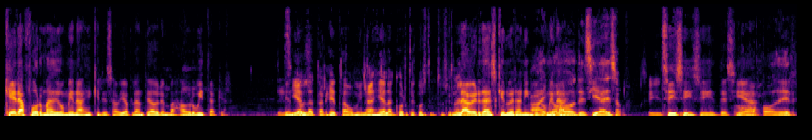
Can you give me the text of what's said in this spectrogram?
que era forma de homenaje que les había planteado el embajador Whittaker. Decía Y en la entonces- tarjeta homenaje a la Corte Constitucional. La verdad es que no era ningún Ay, homenaje. no, decía eso. Sí, Sí, sí, sí, decía... Oh, joder.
